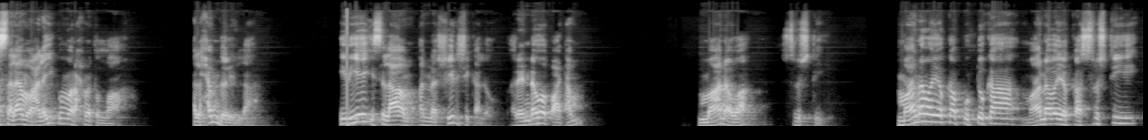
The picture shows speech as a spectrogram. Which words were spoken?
అస్సలం అలైకుం వరహమతుల్లా అల్హమ్దులిల్లా ఇదియే ఇస్లాం అన్న శీర్షికలో రెండవ పాఠం మానవ సృష్టి. మానవ యొక్క పుట్టుక మానవ యొక్క సృష్టి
